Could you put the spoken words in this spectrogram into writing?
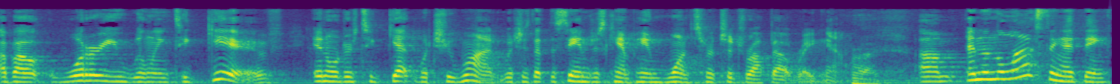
about what are you willing to give in order to get what you want, which is that the Sanders campaign wants her to drop out right now. Right. Um, and then the last thing I think,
